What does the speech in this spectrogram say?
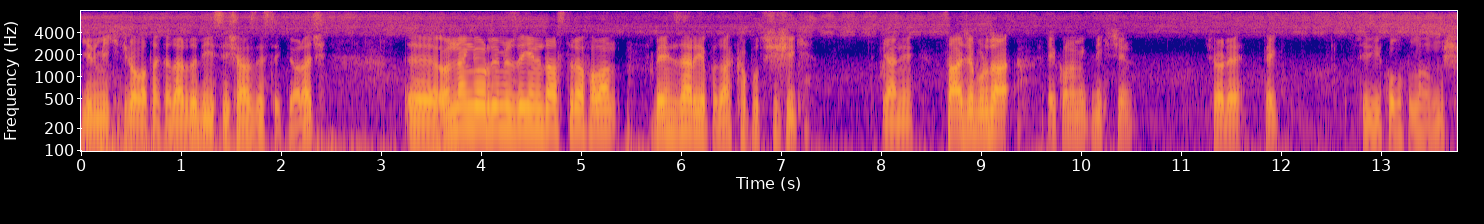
22 kW'a kadar da DC şarj destekliyor araç. Ee, önden gördüğümüzde yeni Duster'a falan benzer yapıda. Kaput şişik. Yani sadece burada ekonomiklik için şöyle tek silgi kolu kullanılmış.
